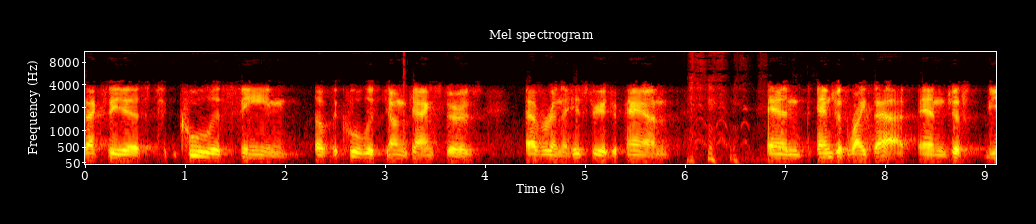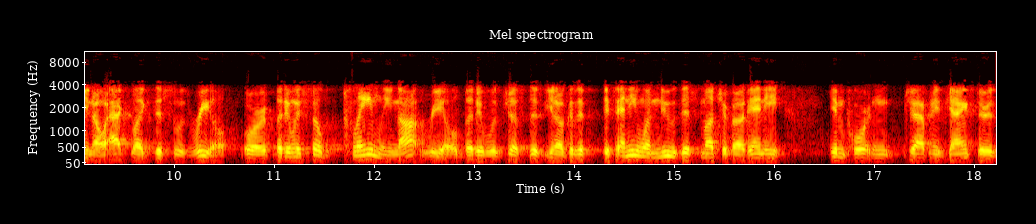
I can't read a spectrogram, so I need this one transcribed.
sexiest, coolest scene of the coolest young gangsters ever in the history of Japan, and and just write that, and just you know act like this was real, or but it was so plainly not real, but it was just that you know because if if anyone knew this much about any important Japanese gangsters,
